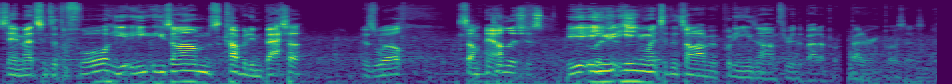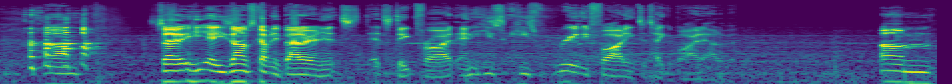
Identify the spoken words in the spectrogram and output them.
Sam Madsen to the floor. He, he, his arms covered in batter as well, somehow. Delicious. He, he, Delicious. he even went to the time of putting his arm through the batter, battering process. Um, so he, yeah, his arm's covered in batter and it's it's deep fried, and he's he's really fighting to take a bite out of it. Um,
